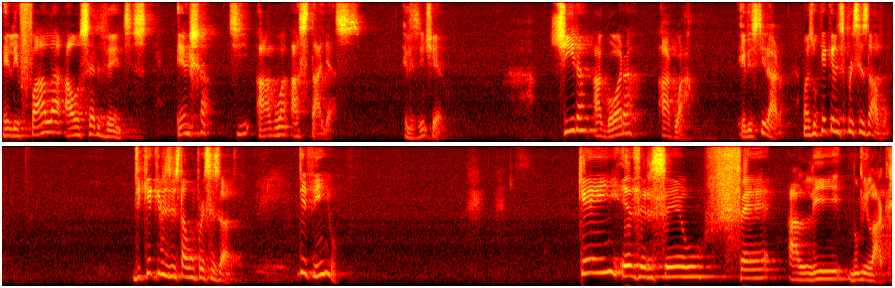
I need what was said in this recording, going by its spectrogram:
Ele fala aos serventes: encha de água as talhas. Eles encheram. Tira agora água. Eles tiraram. Mas o que, que eles precisavam? De que, que eles estavam precisando? De vinho. Quem exerceu fé ali no milagre?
